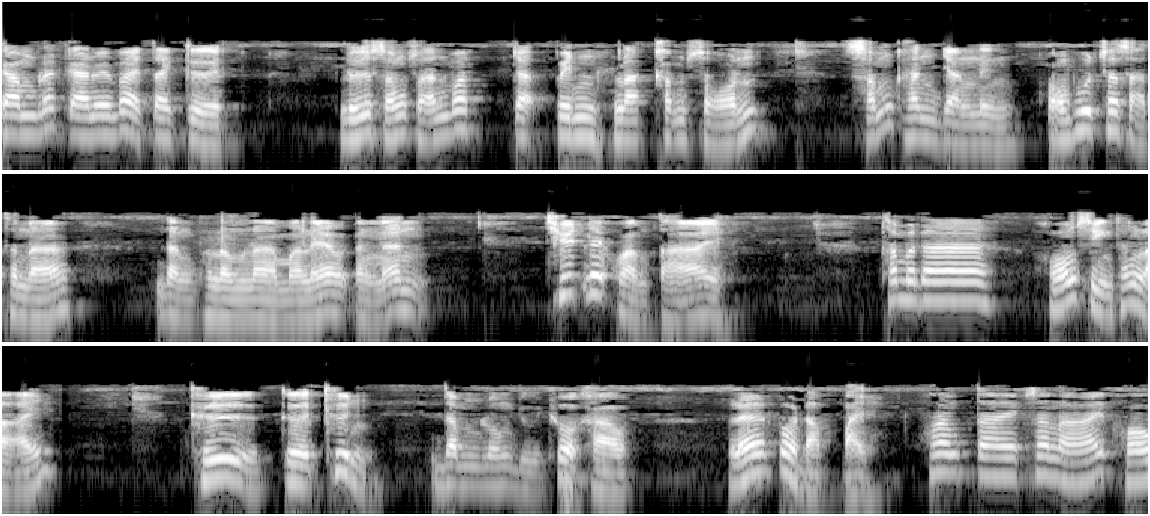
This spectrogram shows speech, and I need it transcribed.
กรรมและการเวียนว่ายตายเกิด หรือสงสารวัฏจะเป็นหลักคำสอนสำคัญอย่างหนึ่งของพุทธศาสนา ดังพรรณนามาแล้วดังนั้นชีวิตและความตาย ธรรมดาของสิ่งทั้งหลาย คือเกิดขึ้นดำรงอยู่ชั่วคราว แล้วก็ดับไป ความแตกสลายของ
